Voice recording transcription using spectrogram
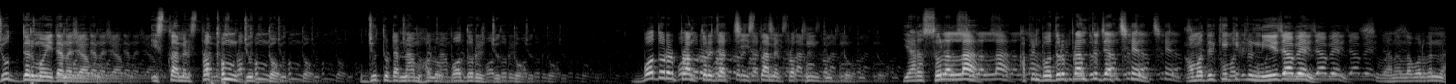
যুদ্ধের ময়দানে যাব। ইসলামের প্রথম যুদ্ধ। যুদ্ধটার নাম হলো বদরের যুদ্ধ। বদরের প্রান্তরে যাচ্ছি ইসলামের প্রথম যুদ্ধ। ইয়া রাসূলুল্লাহ আপনি বদরের প্রান্তরে যাচ্ছেন। আমাদেরকে কি একটু নিয়ে যাবেন? সুবহানাল্লাহ বলবেন না।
